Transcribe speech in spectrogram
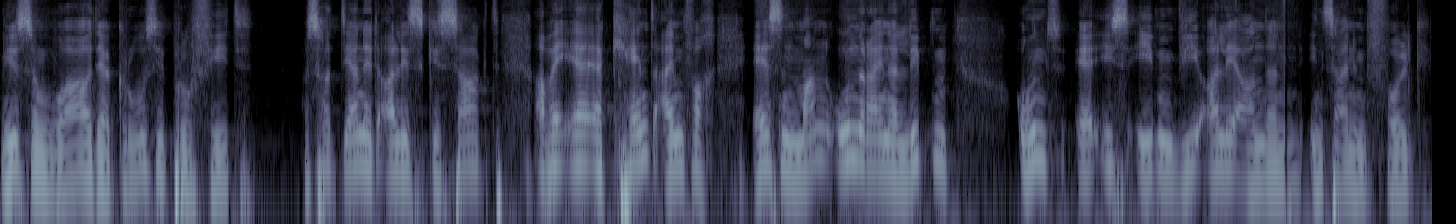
Wir sagen, wow, der große Prophet. Was hat der nicht alles gesagt? Aber er erkennt einfach, er ist ein Mann unreiner Lippen und er ist eben wie alle anderen in seinem Volk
